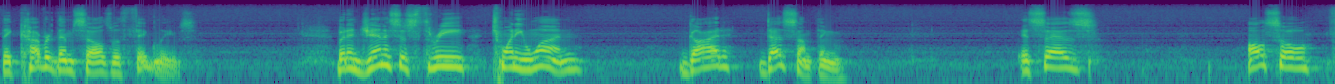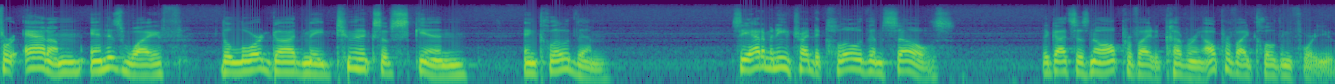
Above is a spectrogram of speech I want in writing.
They covered themselves with fig leaves. But in Genesis 3:21, God does something. It says, also for Adam and his wife, the Lord God made tunics of skin and clothe them. See, Adam and Eve tried to clothe themselves. But God says, No, I'll provide a covering, I'll provide clothing for you.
